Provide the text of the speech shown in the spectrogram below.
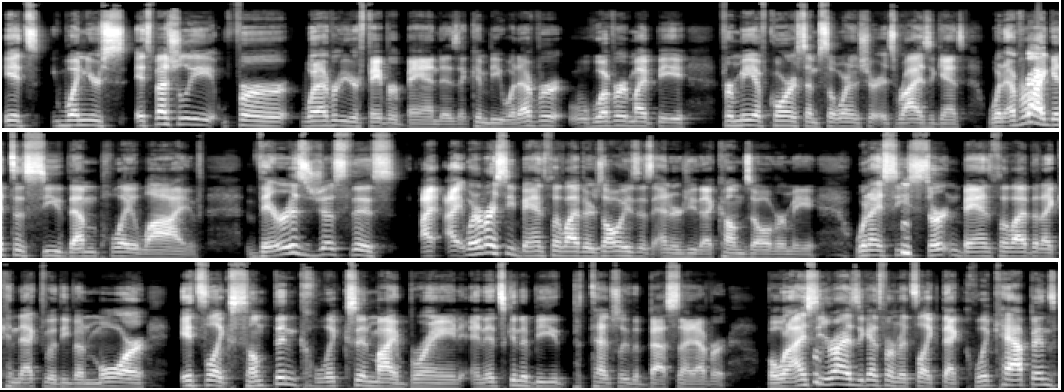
it's when you're especially for whatever your favorite band is, it can be whatever whoever it might be. For me, of course, I'm still wearing the shirt. It's Rise Against. Whenever right. I get to see them play live, there is just this I, I whenever I see bands play live, there's always this energy that comes over me. When I see certain bands play live that I connect with even more, it's like something clicks in my brain and it's gonna be potentially the best night ever. But when I see Rise Against Form, it's like that click happens,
